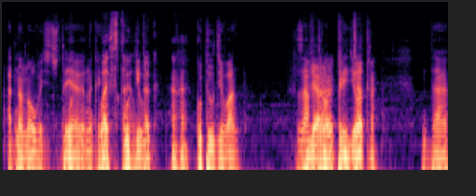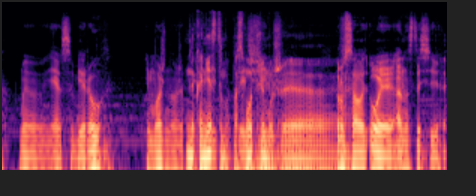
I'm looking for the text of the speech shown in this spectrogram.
одна новость, что я наконец купил, так. Ага. купил диван. Завтра Для он придет. Кинотеатра? Да, мы, я соберу, и можно уже Наконец-то мы посмотрим фильм. уже... Э, Русал... Ой, Анастасию.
